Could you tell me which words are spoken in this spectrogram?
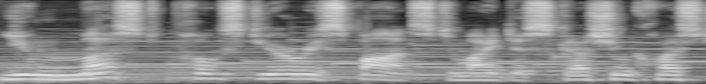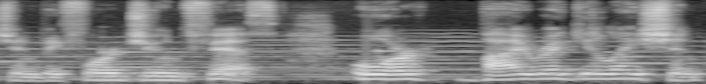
You must post your response to my discussion question before June 5th, or by regulation,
